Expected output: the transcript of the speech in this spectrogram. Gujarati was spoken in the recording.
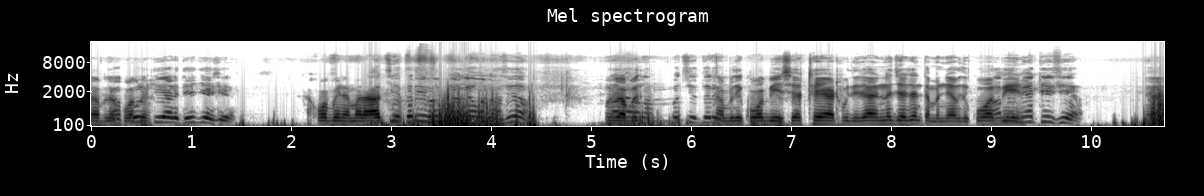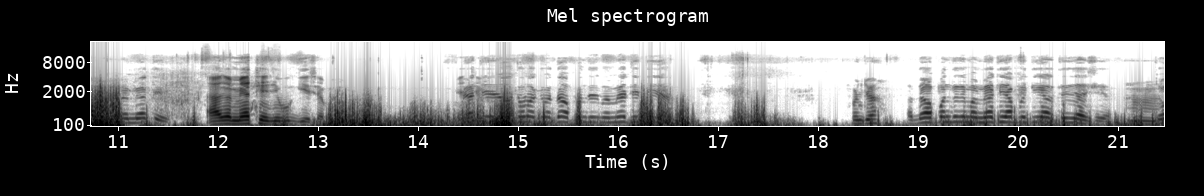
આ બધા કોબી. તૈયાર થઈ જાય છે. આ કોબીને મારા આ બધી કોબી છે ઠેઠ સુધી જાય નજર જાય ને તમને આ બધી કોબી. મેથી છે. આ તો મેથી જે ઉગી છે. મેથી તૈયાર. થઈ જાય છે.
